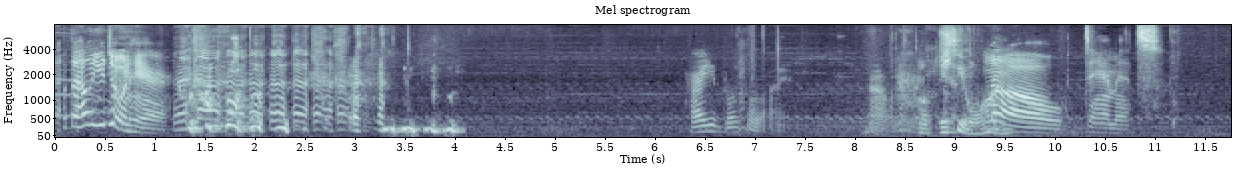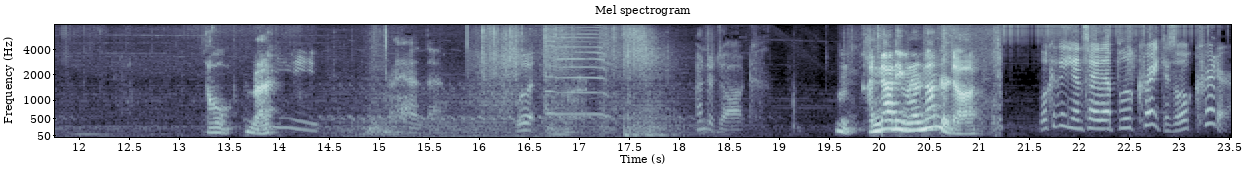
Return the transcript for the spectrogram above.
What the hell are you doing here? How are you both alive? Oh. Oh, Casey won. No. Damn it. Oh, right. I had that. What? Underdog. Hmm. I'm not even an underdog. Look at the inside of that blue crate. There's a little critter.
